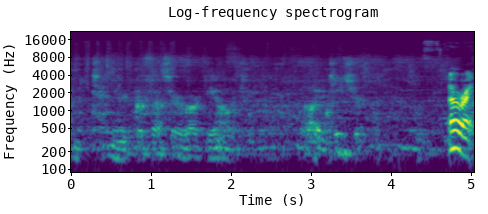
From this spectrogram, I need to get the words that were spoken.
I'm a tenured professor of archaeology. Oh, you're a teacher. All right.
